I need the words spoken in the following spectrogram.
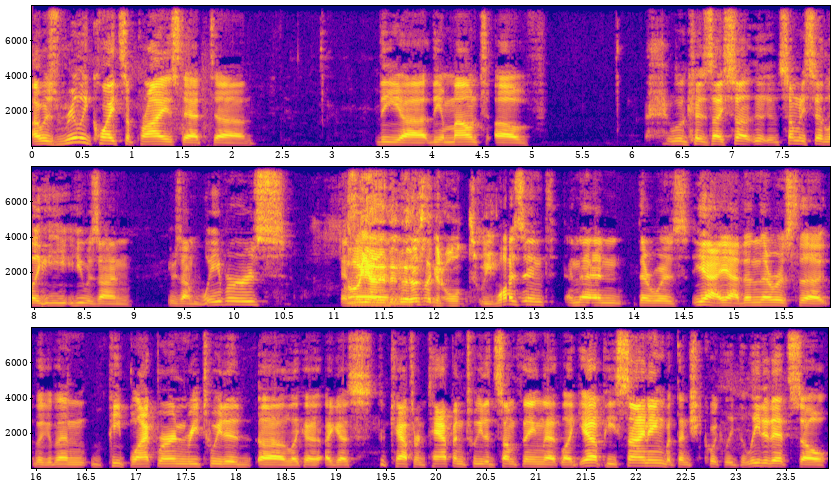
I was really quite surprised at uh, the uh, the amount of because I saw somebody said like he, he was on he was on waivers. And oh yeah, there, was like an old he tweet. wasn't, and then there was yeah yeah. Then there was the, the then Pete Blackburn retweeted uh, like a I guess Catherine Tappan tweeted something that like yep he's signing, but then she quickly deleted it. So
